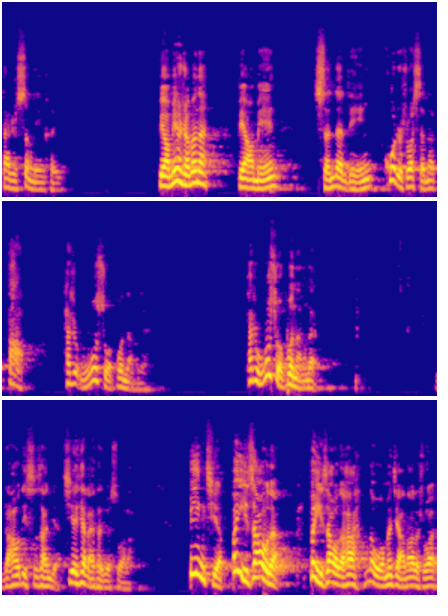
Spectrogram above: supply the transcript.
但是圣灵可以。表明什么呢？表明神的灵或者说神的道，它是无所不能的，它是无所不能的。然后第十三节，接下来他就说了。并且被造的，被造的哈，那我们讲到了说，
